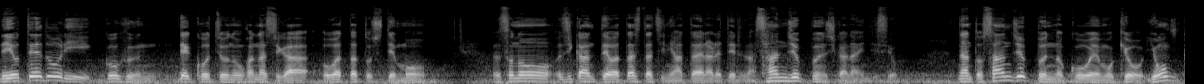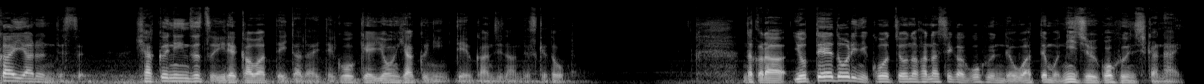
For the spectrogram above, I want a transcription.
で、予定通り5分で校長のお話が終わったとしても、その時間って私たちに与えられているのは30分しかないんですよ。なんと30分の公演を今日4回やるんです。100人ずつ入れ替わっていただいて合計400人っていう感じなんですけど。だから予定通りに校長の話が5分で終わっても25分しかない。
